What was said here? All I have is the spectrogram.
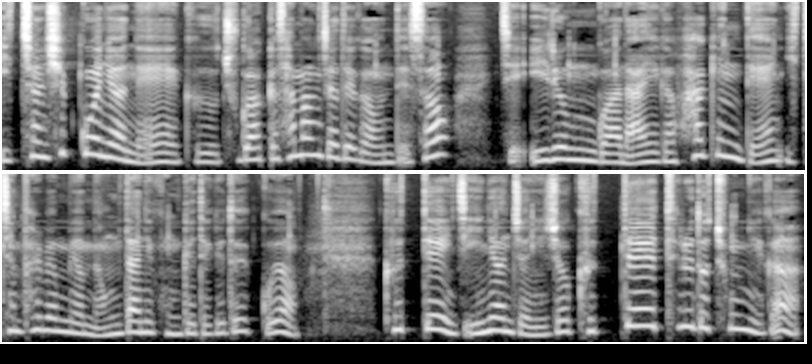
2019년에 그 주거학교 사망자들 가운데서 이제 이름과 나이가 확인된 2,800명 명단이 공개되기도 했고요. 그때 이제 2년 전이죠. 그때 트뤼도 총리가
